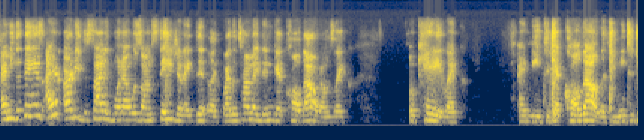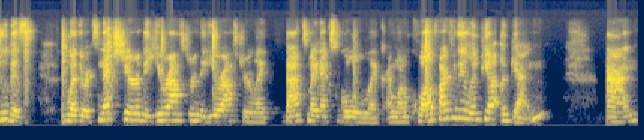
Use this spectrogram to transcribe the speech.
i mean the thing is i had already decided when i was on stage and i did like by the time i didn't get called out i was like okay like i need to get called out. Like you need to do this whether it's next year the year after the year after like that's my next goal. Like i want to qualify for the olympia again and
